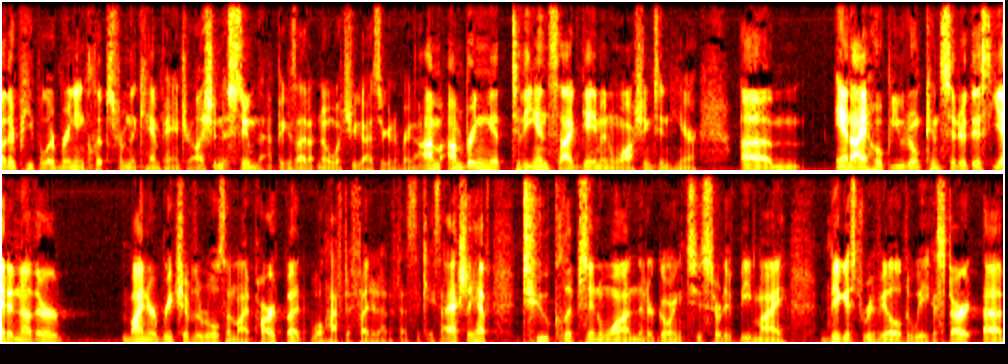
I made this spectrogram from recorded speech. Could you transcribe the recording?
other people are bringing clips from the campaign trail. I shouldn't assume that because I don't know what you guys are going to bring. I'm I'm bringing it to the inside game in Washington here, um, and I hope you don't consider this yet another minor breach of the rules on my part, but we'll have to fight it out if that's the case. I actually have two clips in one that are going to sort of be my biggest reveal of the week. I start uh,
